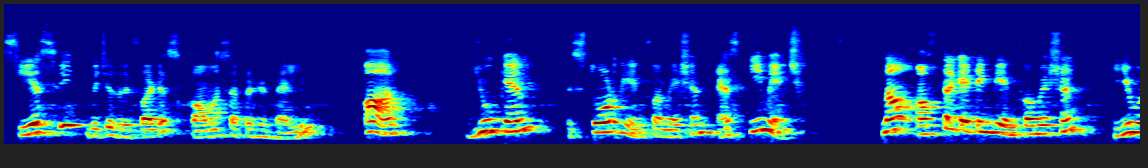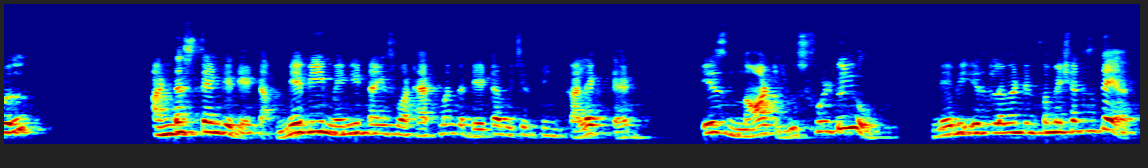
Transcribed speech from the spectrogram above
CSV, which is referred as comma separated value, or you can store the information as image. Now, after getting the information, you will understand the data. Maybe many times what happened, the data which is being collected is not useful to you. Maybe irrelevant information is there.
